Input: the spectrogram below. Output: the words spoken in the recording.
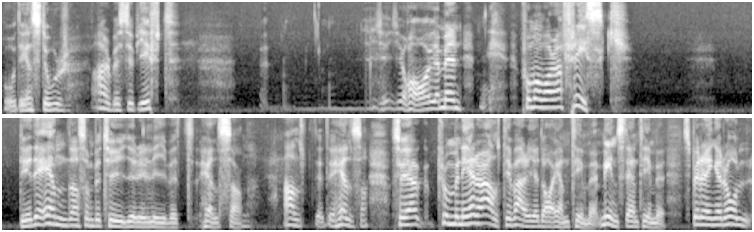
Och det är en stor arbetsuppgift. Ja, men får man vara frisk? Det är det enda som betyder i livet hälsan. Allt det är hälsan. Så jag promenerar alltid varje dag en timme, minst en timme. Spelar ingen roll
